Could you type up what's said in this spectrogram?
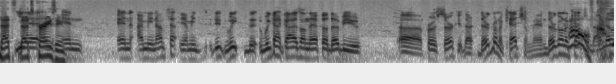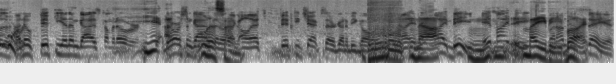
That's that's crazy. And, and and I mean, I'm telling you, I mean, dude, we the, we got guys on the FLW uh, pro circuit that they're going to catch them, man. They're going to catch Oh, them. I know, I know, 50 of them guys coming over. Yeah, there are some guys listen. that are like, oh, that's 50 checks that are going to be gone. Nah, it might be, it might be, may be, but I'm but- just saying.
